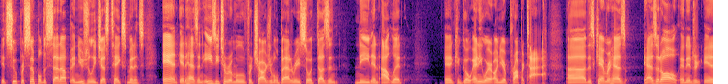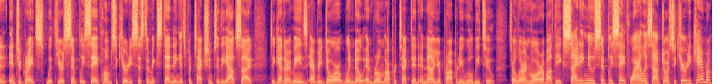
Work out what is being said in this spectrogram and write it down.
It's super simple to set up and usually just takes minutes. And it has an easy to remove rechargeable battery, so it doesn't need an outlet and can go anywhere on your property. Uh, this camera has has it all and, inter- and integrates with your SimpliSafe home security system, extending its protection to the outside. Together, it means every door, window, and room are protected, and now your property will be too. To learn more about the exciting new SimpliSafe wireless outdoor security camera,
